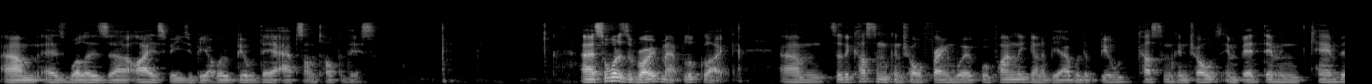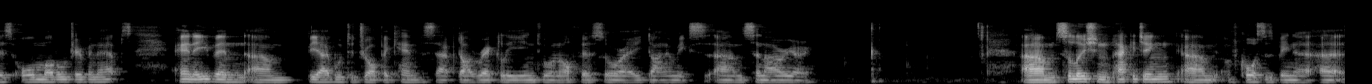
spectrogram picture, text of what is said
um, as well as uh, ISVs to be able to build their apps on top of this. Uh, so what does the roadmap look like? Um, so the custom control framework, we're finally going to be able to build custom controls, embed them in Canvas or model-driven apps, and even um, be able to drop a Canvas app directly into an Office or a Dynamics um, scenario. Um, solution packaging, um, of course, has been a, a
